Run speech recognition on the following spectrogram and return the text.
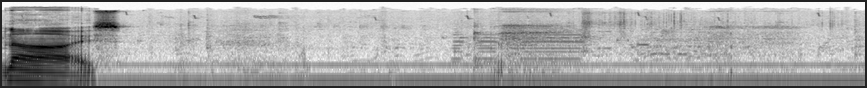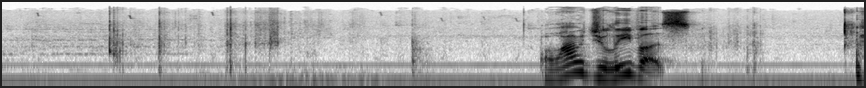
Nice. Well, why would you leave us?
